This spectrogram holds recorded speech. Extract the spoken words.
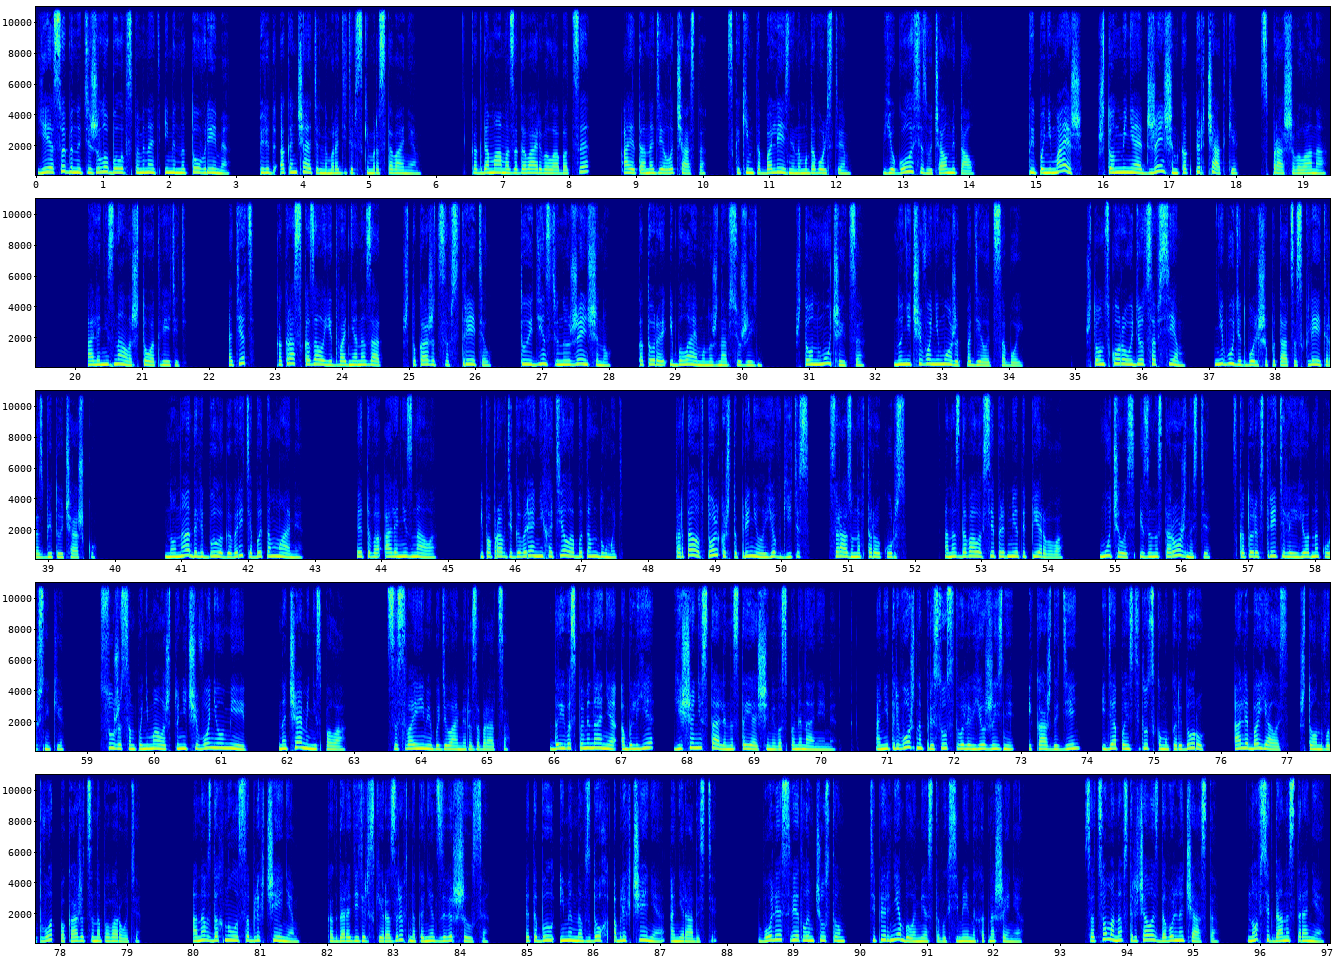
Ей особенно тяжело было вспоминать именно то время, перед окончательным родительским расставанием. Когда мама заговаривала об отце, а это она делала часто, с каким-то болезненным удовольствием. В ее голосе звучал металл. «Ты понимаешь, что он меняет женщин как перчатки?» — спрашивала она. Аля не знала, что ответить. Отец как раз сказал ей два дня назад, что, кажется, встретил ту единственную женщину, которая и была ему нужна всю жизнь, что он мучается, но ничего не может поделать с собой, что он скоро уйдет совсем, не будет больше пытаться склеить разбитую чашку. Но надо ли было говорить об этом маме? Этого Аля не знала. И, по правде говоря, не хотела об этом думать. Карталов только что принял ее в ГИТИС, сразу на второй курс. Она сдавала все предметы первого. Мучилась из-за настороженности, с которой встретили ее однокурсники. С ужасом понимала, что ничего не умеет, ночами не спала. Со своими бы делами разобраться. Да и воспоминания об Илье еще не стали настоящими воспоминаниями. Они тревожно присутствовали в ее жизни, и каждый день, идя по институтскому коридору, Аля боялась, что он вот-вот покажется на повороте. Она вздохнула с облегчением, когда родительский разрыв наконец завершился. Это был именно вздох облегчения, а не радости. Более светлым чувством теперь не было места в их семейных отношениях. С отцом она встречалась довольно часто, но всегда на стороне.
